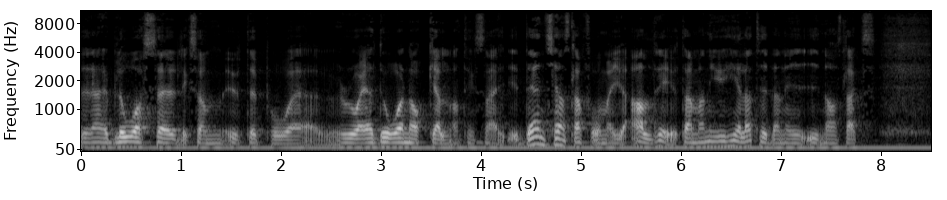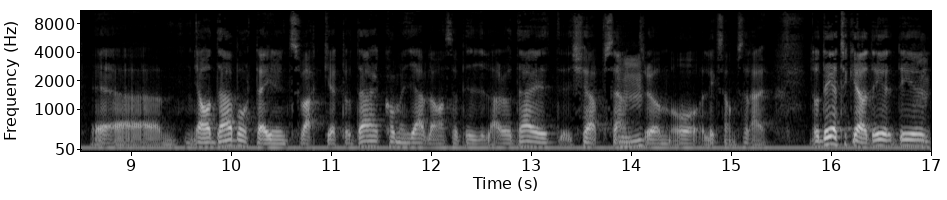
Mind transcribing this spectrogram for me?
det där blåser liksom ute på eh, Royal Dornock eller någonting sånt där. Den känslan får man ju aldrig utan man är ju hela tiden i, i någon slags eh, Ja, där borta är det inte så vackert och där kommer en jävla massa bilar och där är ett köpcentrum mm. och liksom sådär. Och det tycker jag, det, det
